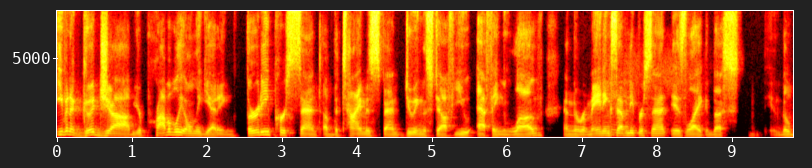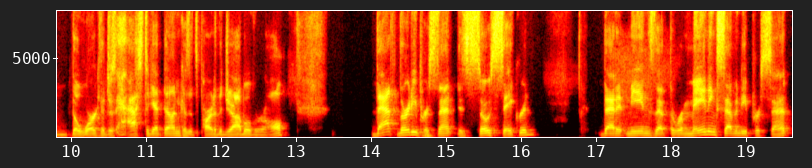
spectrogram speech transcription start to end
even a good job, you're probably only getting 30% of the time is spent doing the stuff you effing love. And the remaining 70% mm-hmm. is like the, the, the work that just has to get done because it's part of the job overall. That 30% is so sacred that it means that the remaining 70%,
